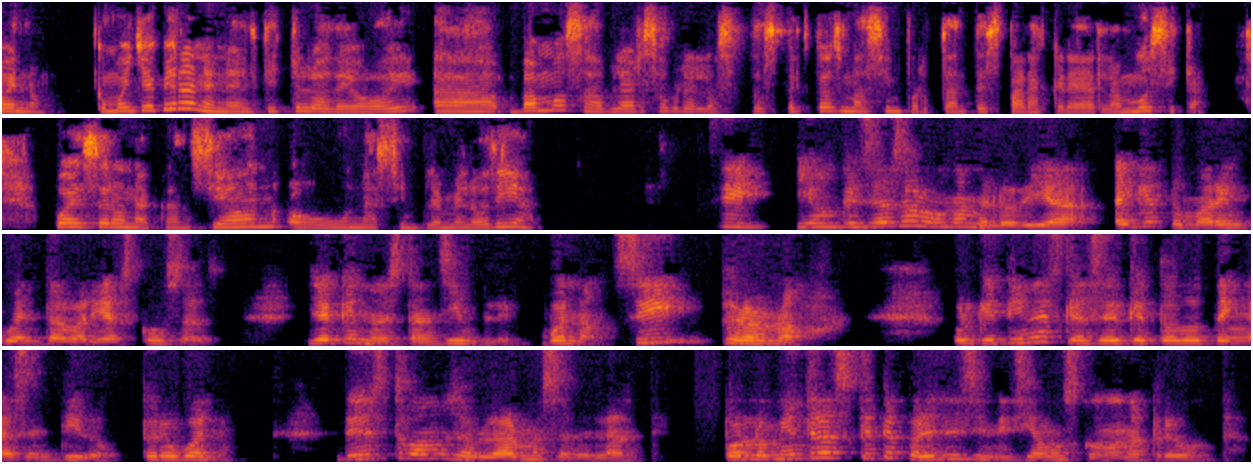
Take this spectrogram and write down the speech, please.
Bueno, como ya vieron en el título de hoy, ah, vamos a hablar sobre los aspectos más importantes para crear la música. Puede ser una canción o una simple melodía. Sí, y aunque sea solo una melodía, hay que tomar en cuenta varias cosas, ya que no es tan simple. Bueno, sí, pero no, porque tienes que hacer que todo tenga sentido. Pero bueno, de esto vamos a hablar más adelante. Por lo mientras, ¿qué te parece si iniciamos con una pregunta?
